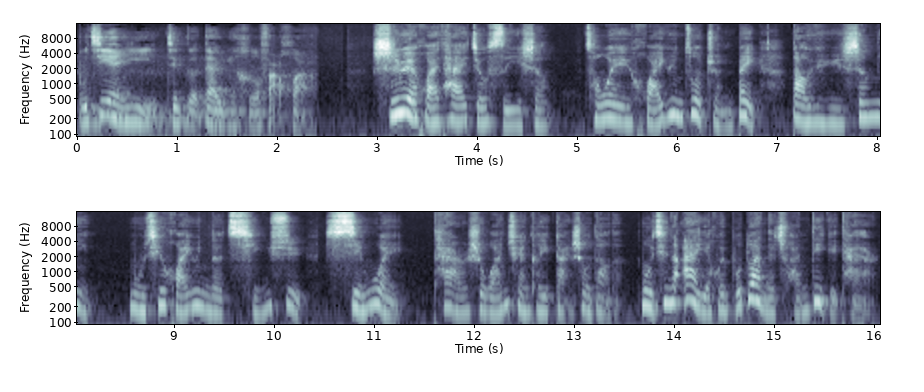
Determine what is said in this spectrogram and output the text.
不建议这个代孕合法化。十月怀胎九死一生，从为怀孕做准备到孕育生命，母亲怀孕的情绪行为。胎儿是完全可以感受到的，母亲的爱也会不断的传递给胎儿，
